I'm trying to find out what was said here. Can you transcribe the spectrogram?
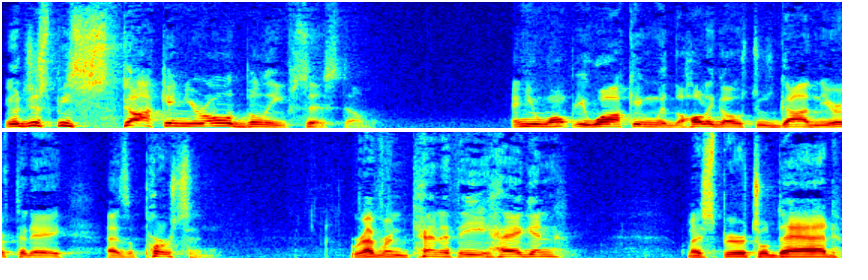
you'll just be stuck in your old belief system. And you won't be walking with the Holy Ghost who's God in the earth today as a person. Reverend Kenneth E. Hagin my spiritual dad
